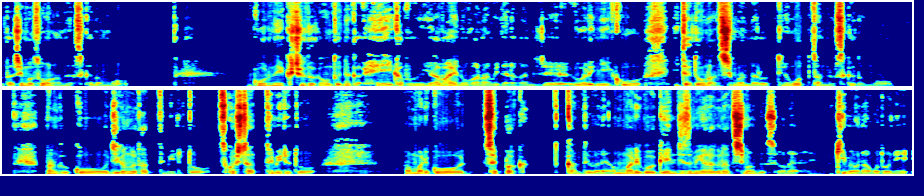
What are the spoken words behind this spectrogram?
私もそうなんですけども、ゴールデンウィーク中とか本当になんか変異株やばいのかなみたいな感じで、割にこう、一体どうなってしまうんだろうって思ってたんですけども、なんかこう、時間が経ってみると、少し経ってみると、あんまりこう、切迫感というかね、あんまりこう、現実味がなくなってしまうんですよね。奇妙なことに。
